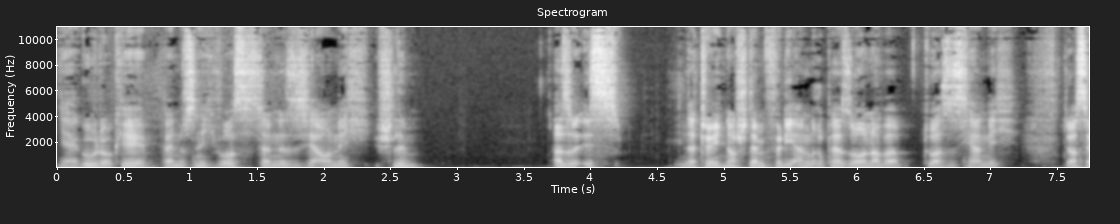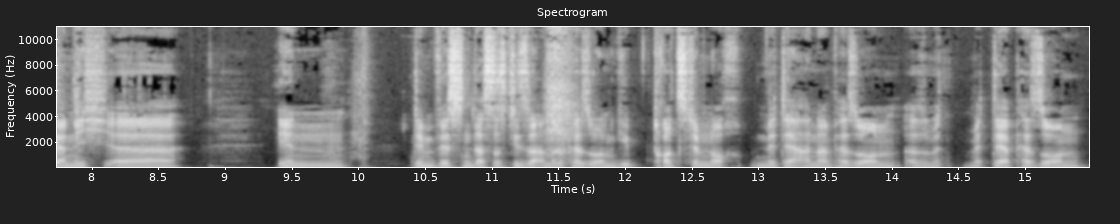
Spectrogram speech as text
Ja gut, okay. Wenn du es nicht wusstest, dann ist es ja auch nicht schlimm. Also ist natürlich noch schlimm für die andere Person, aber du hast es ja nicht. Du hast ja nicht äh, in dem Wissen, dass es diese andere Person gibt, trotzdem noch mit der anderen Person, also mit, mit der Person.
